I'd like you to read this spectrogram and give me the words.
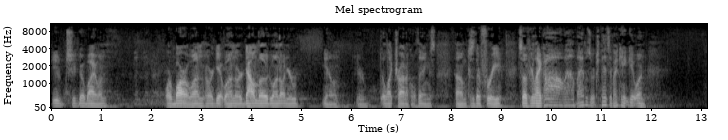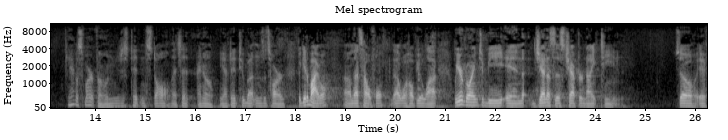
you should go buy one, or borrow one, or get one, or download one on your, you know, your electronical things, because um, they're free. So if you're like, oh well, Bibles are expensive, I can't get one you have a smartphone, you just hit install. That's it. I know. You have to hit two buttons. It's hard. But get a Bible. Um, that's helpful. That will help you a lot. We are going to be in Genesis chapter 19. So if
